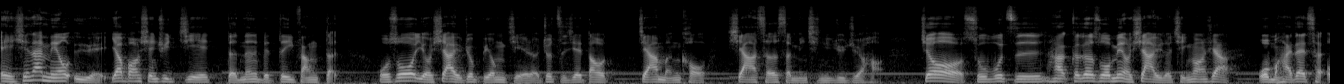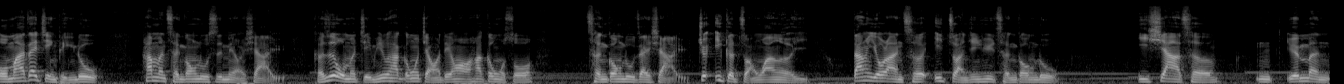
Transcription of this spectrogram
哎，现在没有雨哎，要不要先去接的那个地方等？”我说：“有下雨就不用接了，就直接到家门口下车，神明请进去就好。”就殊不知他哥哥说没有下雨的情况下，我们还在成我们还在锦屏路，他们成功路是没有下雨，可是我们锦屏路他跟我讲完电话，他跟我说成功路在下雨，就一个转弯而已。当游览车一转进去成功路，一下车。嗯，原本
